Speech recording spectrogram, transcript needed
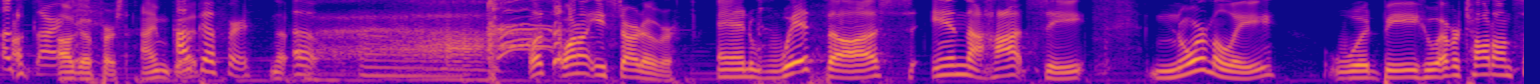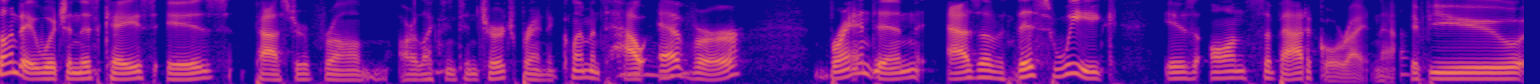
I'm I'll, sorry. I'll go first. I'm good. I'll go first. No. Oh. uh, Let's. Why don't you start over? And with us in the hot seat, normally would be whoever taught on Sunday, which in this case is pastor from our Lexington church, Brandon Clements. However, Brandon, as of this week, is on sabbatical right now. If you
